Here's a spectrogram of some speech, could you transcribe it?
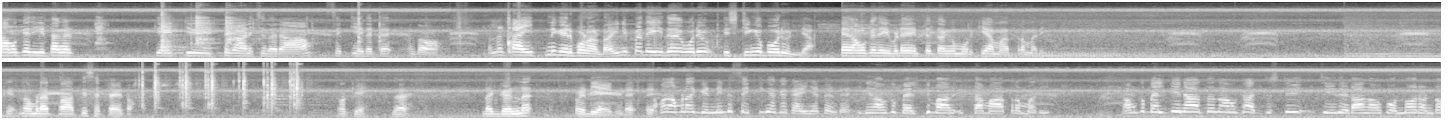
നമുക്ക് ഇതിട്ടങ്ങ് കയറ്റി ഇട്ട് കാണിച്ചു തരാം സെറ്റ് ചെയ്തിട്ട് ഉണ്ടോ നല്ല ടൈറ്റിന് കയറി പോകണം കേട്ടോ. ഇനിയിപ്പോൾ ഇത് ഒരു ടിസ്റ്റിങ് പോലും ഇല്ല. നമുക്കിത് ഇവിടെ ഇട്ടിട്ട് അങ്ങ് മുറിക്കിയാൽ മാത്രം മതി. നമ്മുടെ പാത്തി സെറ്റായിട്ടോ ഓക്കെ ഇവിടെ ഗണ്ണ് റെഡി ആയിട്ടുണ്ട്. അപ്പോൾ നമ്മുടെ ഗണ്ണിന്റെ സെറ്റിംഗ് ഒക്കെ കഴിഞ്ഞിട്ടുണ്ട്. ഇനി നമുക്ക് ബെൽറ്റ് ഇട്ടാൽ മാത്രം മതി. നമുക്ക് ബെൽറ്റ് ഇതിനകത്ത് നമുക്ക് അഡ്ജസ്റ്റ് ചെയ്ത് ഇടാം. നമുക്ക് ഒന്നോ രണ്ടോ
